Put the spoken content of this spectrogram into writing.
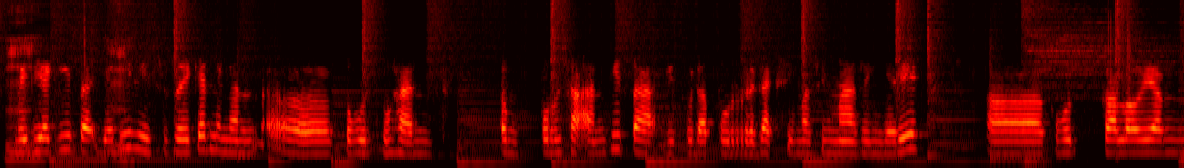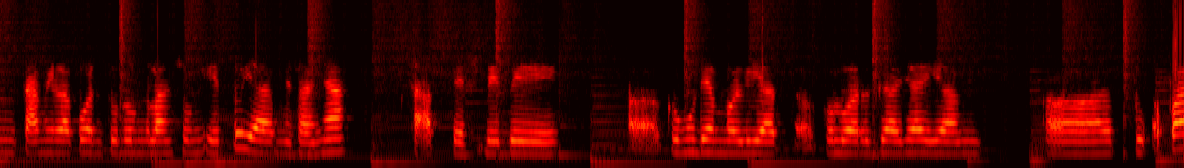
Mm. media kita. Jadi disesuaikan dengan eh, kebutuhan perusahaan kita gitu dapur redaksi masing-masing. Jadi eh, kebut- kalau yang kami lakukan turun langsung itu ya misalnya saat PSBB eh, kemudian melihat eh, keluarganya yang eh, tu- apa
